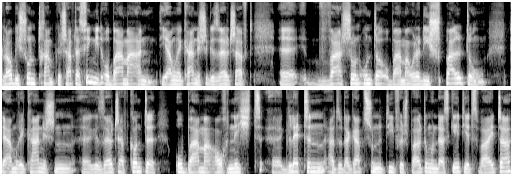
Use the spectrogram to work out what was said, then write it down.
glaube ich, schon Trump geschafft. Das fing mit Obama an. Die amerikanische Gesellschaft äh, war schon unter Obama oder die Spaltung der amerikanischen äh, Gesellschaft konnte Obama auch nicht äh, glätten. Also da gab es schon eine tiefe Spaltung und das geht jetzt weiter.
